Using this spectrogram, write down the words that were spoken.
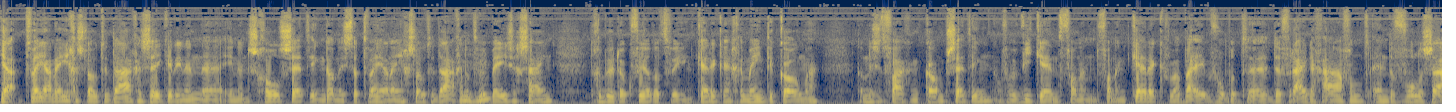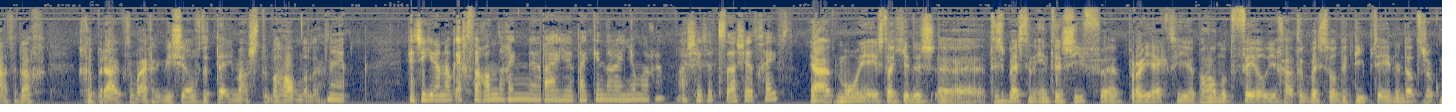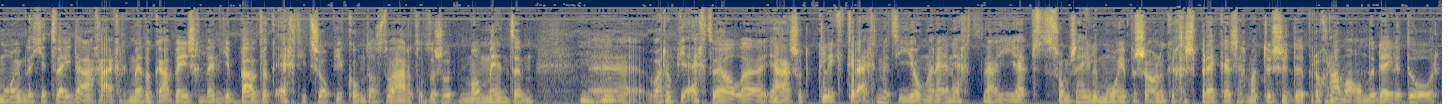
Ja, twee aaneengesloten dagen. Zeker in een, uh, in een schoolsetting. Dan is dat twee aaneengesloten dagen dat we mhm. bezig zijn. Het gebeurt ook veel dat we in kerk en gemeente komen. Dan is het vaak een kampsetting of een weekend van een, van een kerk. Waarbij je bijvoorbeeld uh, de vrijdagavond en de volle zaterdag gebruikt om eigenlijk diezelfde thema's te behandelen. Ja. En zie je dan ook echt verandering eh, bij, bij kinderen en jongeren als je het, als je het geeft? Ja, het mooie is dat je dus, uh, het is best een intensief uh, project. Je behandelt veel, je gaat ook best wel de diepte in. En dat is ook mooi omdat je twee dagen eigenlijk met elkaar bezig bent. Je bouwt ook echt iets op. Je komt als het ware tot een soort momentum mm -hmm. waarop je echt wel ja, een soort klik krijgt met die jongeren. En echt, nou, je hebt soms hele mooie persoonlijke gesprekken zeg maar, tussen de programma onderdelen door.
